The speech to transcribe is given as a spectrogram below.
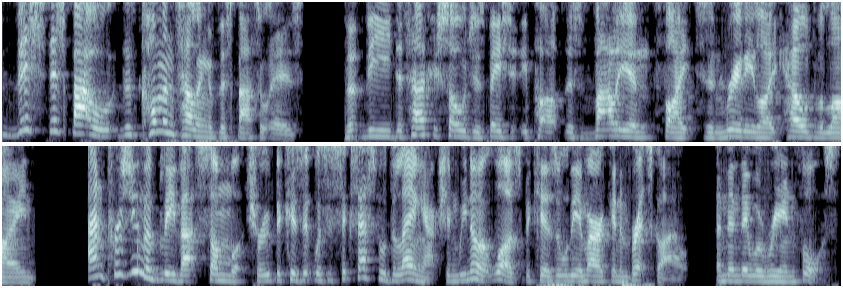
This this battle, the common telling of this battle is that the the Turkish soldiers basically put up this valiant fight and really like held the line. And presumably that's somewhat true because it was a successful delaying action. We know it was because all the American and Brits got out and then they were reinforced.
